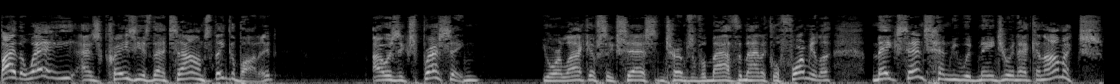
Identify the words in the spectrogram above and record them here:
By the way, as crazy as that sounds, think about it. I was expressing your lack of success in terms of a mathematical formula. Makes sense Henry would major in economics.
